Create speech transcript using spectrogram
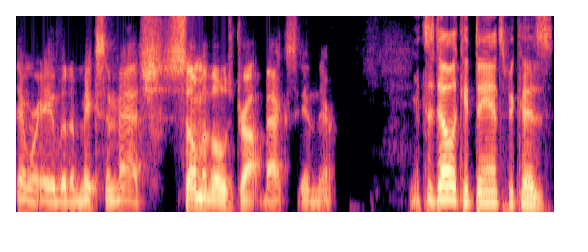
Then we're able to mix and match some of those dropbacks in there. It's a delicate dance because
